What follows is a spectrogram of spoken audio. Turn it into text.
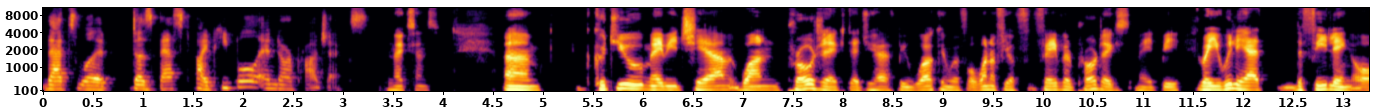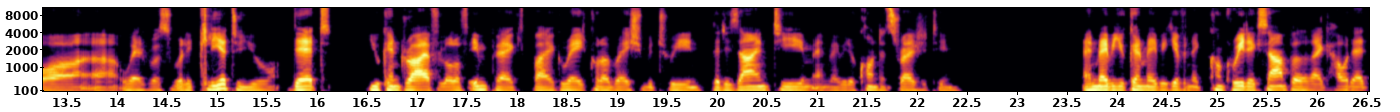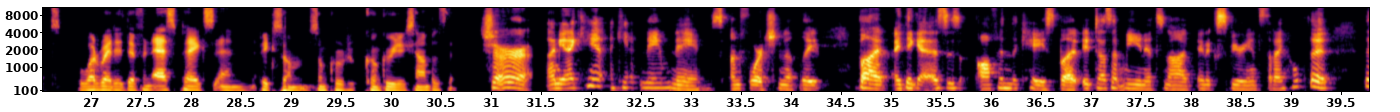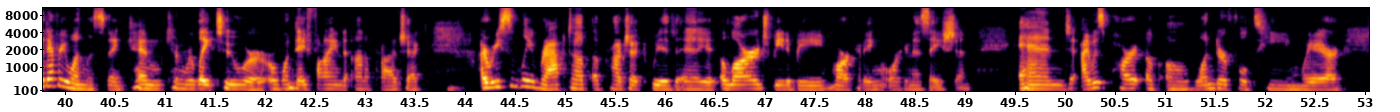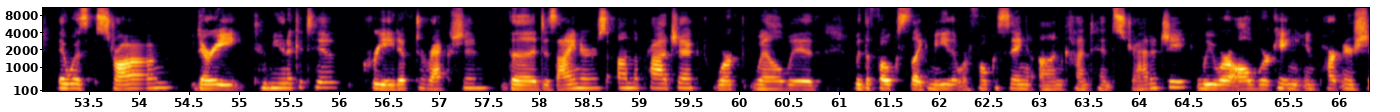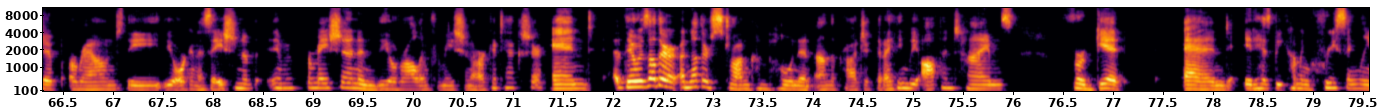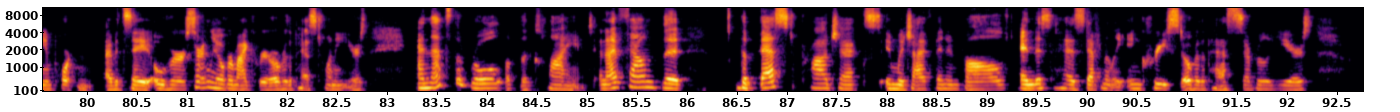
that's what does best by people and our projects. Makes sense. Um, could you maybe share one project that you have been working with or one of your favorite projects maybe where you really had the feeling or uh, where it was really clear to you that you can drive a lot of impact by a great collaboration between the design team and maybe the content strategy team? And maybe you can maybe give a concrete example like how that what were the different aspects and pick some some concrete examples there Sure. I mean, I can't I can't name names, unfortunately, but I think as is often the case, but it doesn't mean it's not an experience that I hope that that everyone listening can can relate to or, or one day find on a project. I recently wrapped up a project with a, a large B2B marketing organization. And I was part of a wonderful team where there was strong, very communicative creative direction. The designers on the project worked well with with the folks like me that were focusing on content strategy. We were all working in partnership around the the organization of information and the overall information architecture. And there was other another strong component on the project that I think we oftentimes forget and it has become increasingly important i would say over certainly over my career over the past 20 years and that's the role of the client and i've found that the best projects in which I've been involved, and this has definitely increased over the past several years,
